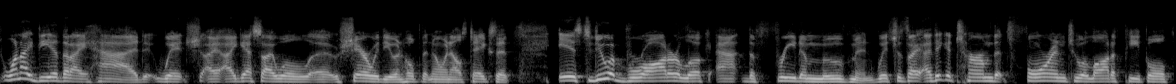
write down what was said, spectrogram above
one idea that I had, which I, I guess I will uh, share with you and hope that no one else takes it, is to do a broader look at the freedom movement, which is, I, I think, a term that's foreign to a lot of people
